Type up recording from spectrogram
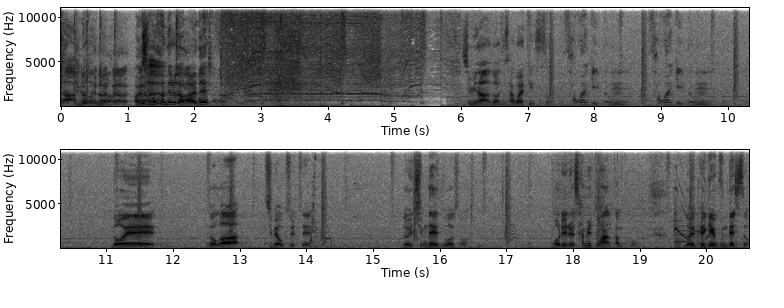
나, 나, 아 지목한 대로 나가야 돼? 지민아 너한테 사과할 게 있어. 사과할 게 있다고 음. 사과할 게 있다고 음. 너의 너가 집에 없을 때 너의 침대에 누워서 머리를 3일 동안 안 감고 너의 베개에 문 댔어.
